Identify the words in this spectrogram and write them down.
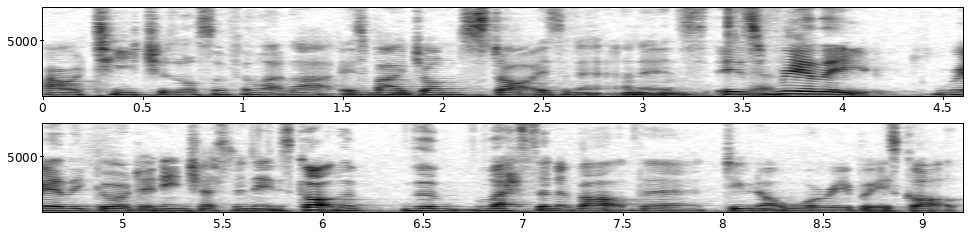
Our Teachers, or something like that. It's by John Stott, isn't it? And it's it's yes. really really good and interesting. It's got the the lesson about the do not worry, but it's got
